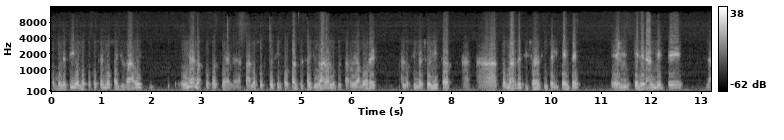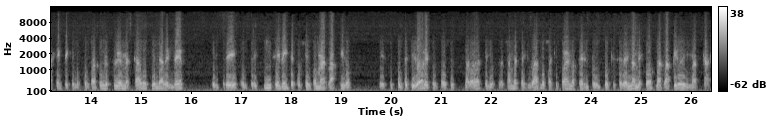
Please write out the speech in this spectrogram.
como les digo, nosotros hemos ayudado, una de las cosas que para nosotros es importante es ayudar a los desarrolladores a los inversionistas a, tomar decisiones inteligentes. Em, generalmente la gente que nos contrata un estudio de mercado tiende a vender entre, entre 15 y 20% más rápido de sus competidores, entonces la verdad es que nuestra chamba es ayudarlos a que puedan hacer el producto que se venda mejor, más rápido y más caro.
